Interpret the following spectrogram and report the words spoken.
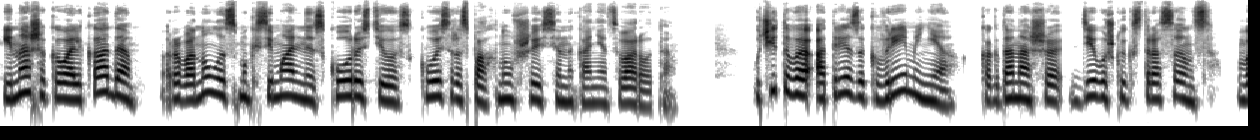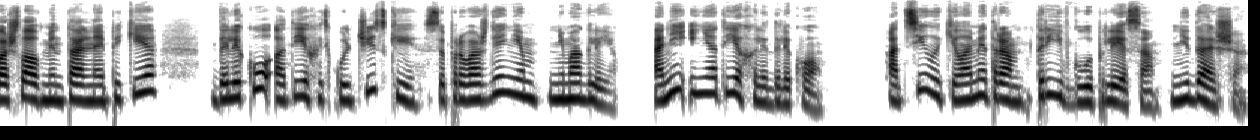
и наша кавалькада рванула с максимальной скоростью сквозь распахнувшиеся, наконец, ворота. Учитывая отрезок времени, когда наша девушка-экстрасенс вошла в ментальное пике, далеко отъехать Кульчицкий с сопровождением не могли. Они и не отъехали далеко. От силы километра три вглубь леса, не дальше.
